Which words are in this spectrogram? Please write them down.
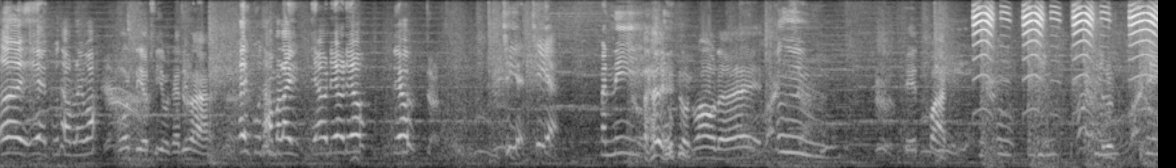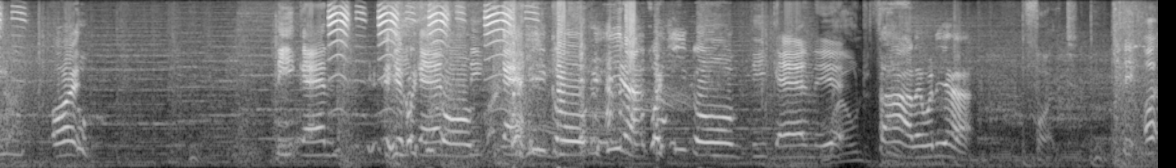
เอ้ยเอ้ยกูทำอะไรวะ วนเดียวทีเหมือนกันดีกว่า เอ้ยกูทำอะไร เดี๋ยวเดี๋ยวเดี๋ยวเดี๋ยวเชี่ยเชี่ย มันนี่เฮ้ยโดดว่าวเลยอือเพชรปัดอือทิ้งทิ้งทิ้งโอ้ยตีแกน ไอ้เหี้ยเขาขี้โกงตีแกน ขี้โกงไอ้เหี้ยเขาขี้โกงตีแกนนี่ Round ซ่า three. อะไรวะเนี่ย Fight. ตีเอ้ย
